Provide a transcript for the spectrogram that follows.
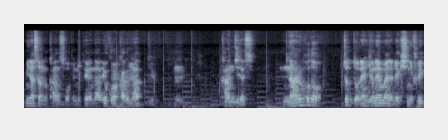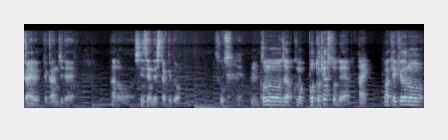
皆さんの感想と似てるな、よくわかるなっていう、うん、感じです。なるほど。ちょっとね、4年前の歴史に振り返るって感じで、あの、新鮮でしたけど、そうですね。うん。この、じゃあ、このポッドキャストで、はい。まあ結局あの、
